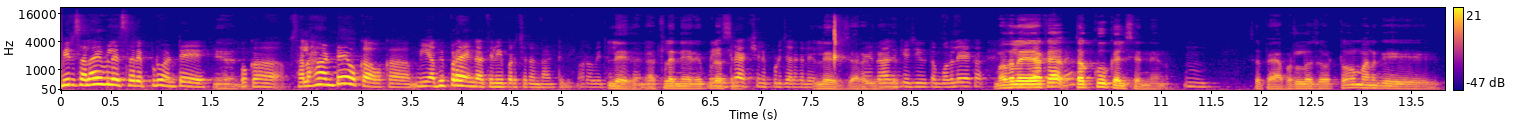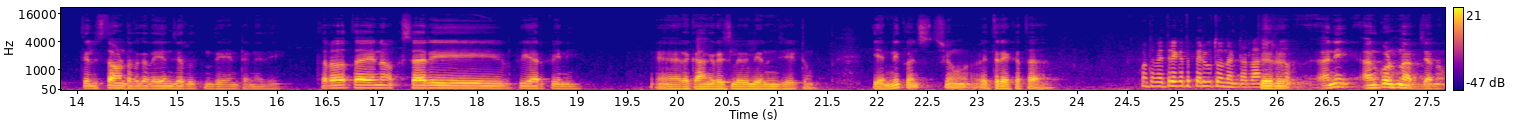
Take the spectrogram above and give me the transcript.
మీరు సలహా ఇవ్వలేదు సార్ ఎప్పుడు అంటే? ఒక సలహా అంటే ఒక ఒక మీ అభిప్రాయంగా తెలియపరచడం లాంటిది మరో విధంగా లేదండి అట్లా నేను అసలు ఇంటరాక్షన్ ఎప్పుడు జరగలేదు. లేదు జరగలేదు. రాజకీయ జీవితం మొదలయ్యాక మొదలయ్యాక తక్కువ కలిశాను నేను. సో పేపర్లో చూడటం మనకి తెలుస్తూ ఉంటుంది కదా ఏం జరుగుతుంది ఏంటనేది తర్వాత ఆయన ఒకసారి పిఆర్పిని కాంగ్రెస్లో విలీనం చేయటం ఇవన్నీ కొంచెం వ్యతిరేకత. కొంత వ్యతిరేకత పెరుగుతుందంటారు అని అనుకుంటున్నారు జనం.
